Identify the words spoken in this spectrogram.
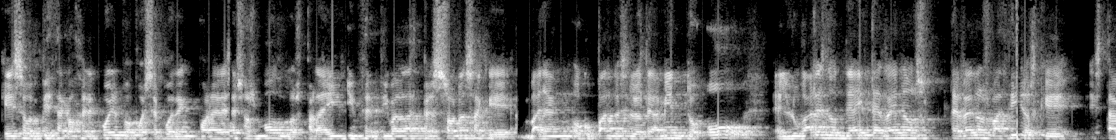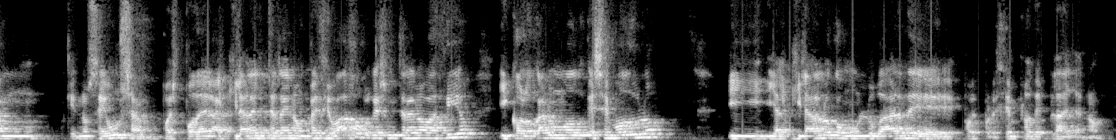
que eso empiece a coger cuerpo, pues se pueden poner esos módulos para ir incentivar a las personas a que vayan ocupando ese loteamiento. O en lugares donde hay terrenos, terrenos vacíos que están que no se usan, pues poder alquilar el terreno a un precio bajo porque es un terreno vacío y colocar un, ese módulo y, alquilarlo como un lugar de, pues, por ejemplo, de playa, ¿no?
